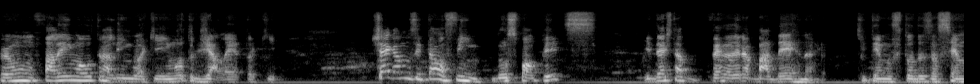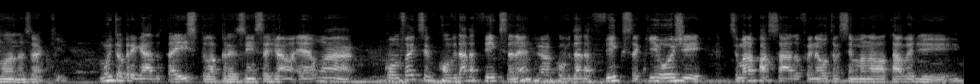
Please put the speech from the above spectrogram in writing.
Um, falei uma outra língua aqui, um outro dialeto aqui. Chegamos então ao fim dos palpites e desta verdadeira baderna que temos todas as semanas aqui. Muito obrigado, Thaís, pela presença. Já é uma. Como foi que você convidada fixa, né? Já é uma convidada fixa aqui. Hoje, semana passada, foi na outra semana, ela tava de.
